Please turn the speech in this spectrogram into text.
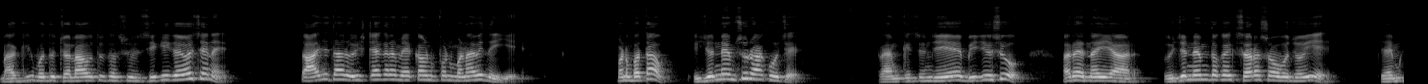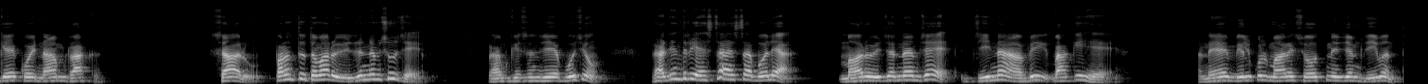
બાકી બધું ચલાવતું તો શીખી ગયો છે ને? તો આજે તારું ઇન્સ્ટાગ્રામ એકાઉન્ટ પણ બનાવી દઈએ. પણ બતાવ યુઝર નેમ શું રાખવું છે? રામકિશનજીએ બીજું શું? અરે નહીં યાર યુઝર નેમ તો કંઈક સરસ હોવું જોઈએ. જેમ કે કોઈ નામ રાખ. સારું, પરંતુ તમારું યુઝર નેમ શું છે? રામકિશનજીએ પૂછ્યું. રાજેન્દ્રી હસતા હસતા બોલ્યા, મારું યુઝર નેમ છે, જીના અભી બાકી હે. અને બિલકુલ મારી શોધની જેમ જીવંત.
